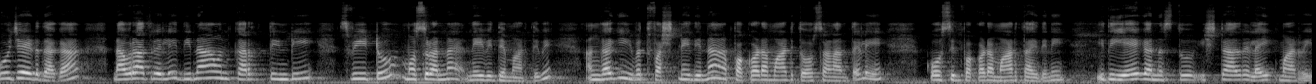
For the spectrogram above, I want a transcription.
ಪೂಜೆ ಹಿಡಿದಾಗ ನವರಾತ್ರಿಯಲ್ಲಿ ದಿನ ಒಂದು ಕರ್ದ ತಿಂಡಿ, ಸ್ವೀಟು, ಮೊಸರನ್ನ ನೈವೇದ್ಯ ಮಾಡ್ತೀವಿ. ಹಂಗಾಗಿ ಇವತ್ತು ಫಸ್ಟ್ನೇ ದಿನ ಪಕೋಡ ಮಾಡಿ ತೋರಿಸೋಣ ಅಂತೇಳಿ ಕೋಸಿನ ಪಕೋಡ ಮಾಡ್ತಾಯಿದ್ದೀನಿ ಇದು ಹೇಗೆ ಅನ್ನಿಸ್ತು? ಇಷ್ಟ ಆದರೆ ಲೈಕ್ ಮಾಡಿರಿ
